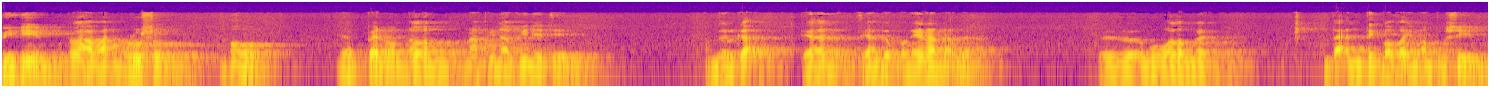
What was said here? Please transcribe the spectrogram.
bihim kelawan rusul. Oh. Ya ben ngelem nabi-nabi ini dhewe. Angger gak dia, dianggap pangeran tak wis. Ngelem tak penting pokok Imam Busiri.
